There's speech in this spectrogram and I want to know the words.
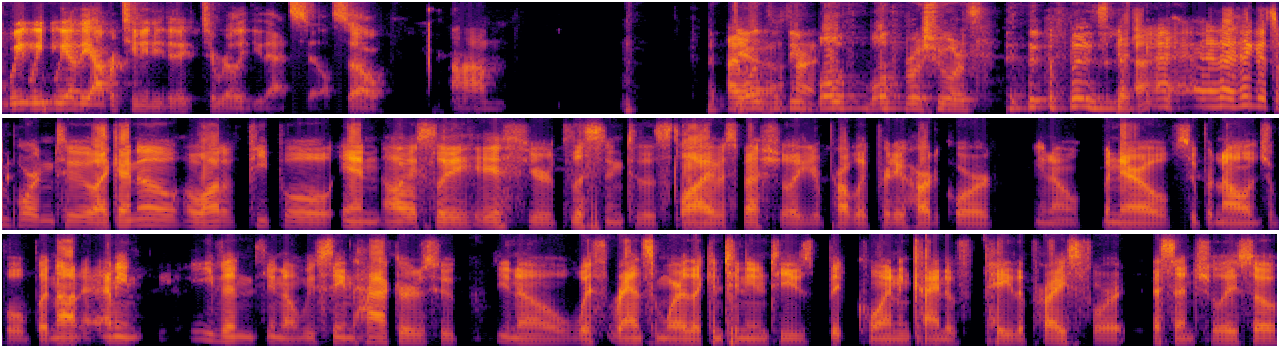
we, we we have the opportunity to to really do that still. So, um, I yeah. want to see both both brochures. yeah, and I think it's important too. Like I know a lot of people, and obviously, if you're listening to this live, especially, you're probably pretty hardcore. You know, Monero, super knowledgeable, but not. I mean, even you know, we've seen hackers who, you know, with ransomware that continue to use Bitcoin and kind of pay the price for it essentially. So,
